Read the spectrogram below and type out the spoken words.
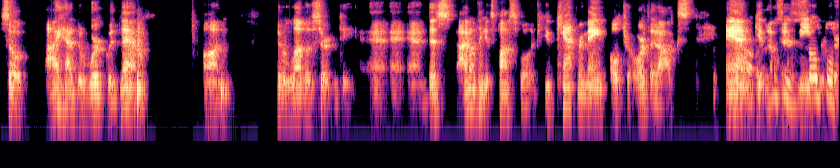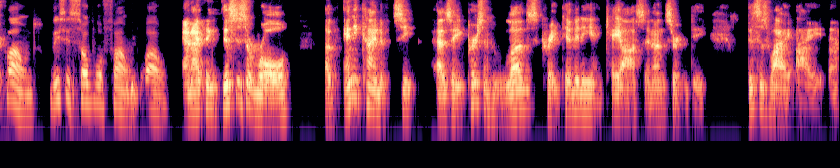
So I had to work with them on their love of certainty. And, and this, I don't think it's possible if you can't remain ultra orthodox and wow, give up this is so profound. This is so profound. Wow. And I think this is a role of any kind of see as a person who loves creativity and chaos and uncertainty. This is why I am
